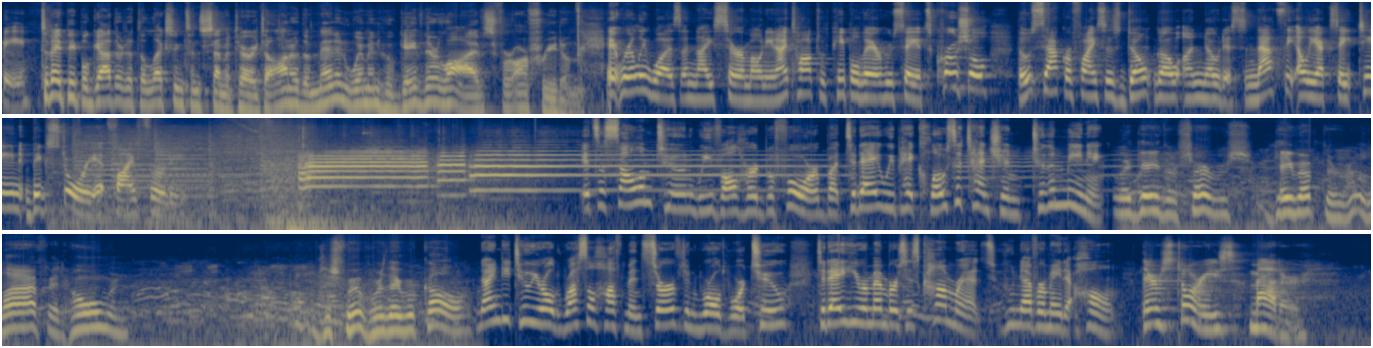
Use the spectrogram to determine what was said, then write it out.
Today, people gathered at the Lexington Cemetery to honor the men and women who gave their lives for our freedom. It really was a nice ceremony, and I talked with people there who say it's crucial those sacrifices don't go unnoticed. And that's the LEX 18 big story at 530. It's a solemn tune we've all heard before, but today we pay close attention to the meaning. They gave their service, gave up their life at home, and just went where they were called. 92 year old Russell Huffman served in World War II. Today he remembers his comrades who never made it home. Their stories matter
